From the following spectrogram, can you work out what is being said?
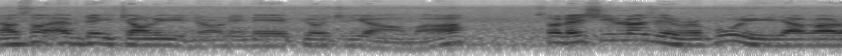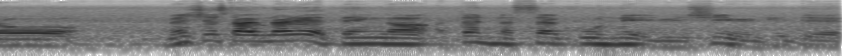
နောက်ဆုံး update အကြောင်းလေးကျွန်တော်အနေနဲ့ပြောကြည့်ရအောင်ပါဆိုတော့လက်ရှိလို့ဆို report တွေအရကတော့ Manchester United အသင်းကအသက်29နှစ်အရွယ်ရှိပြီဖြစ်တဲ့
